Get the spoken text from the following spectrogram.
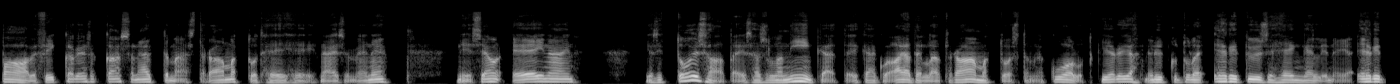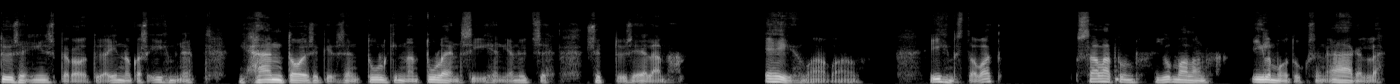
paavi fikkarinsa kanssa näyttämään sitä raamattua, että hei hei, näin se menee. Niin se on ei näin. Ja sitten toisaalta ei saisi olla niinkään, että ikään kuin ajatellaan, että raamattu olisi tämmöinen kuollut kirja, ja nyt kun tulee erityisen hengellinen ja erityisen inspiroitu ja innokas ihminen, niin hän toisikin sen tulkinnan tulen siihen, ja nyt se syttyisi elämään. Ei vaan, vaan. Ihmiset ovat salatun Jumalan ilmoituksen äärellä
